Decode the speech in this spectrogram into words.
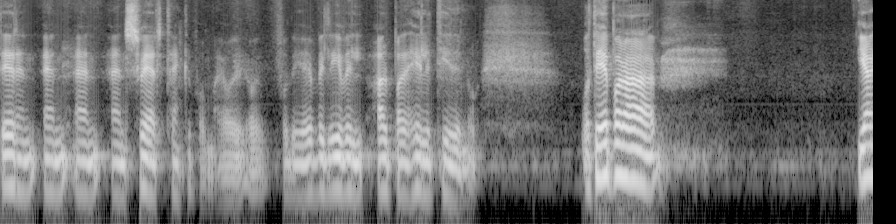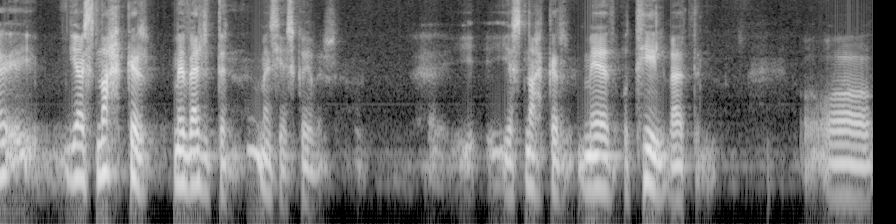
det er en, en, en, svær tanke på meg. Og, og, fordi jeg vil, jeg vil arbeide hele tiden. Og, og det er bare jeg, jeg snakker med verden mens jeg skriver. Jeg, jeg snakker med og til verden. Og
